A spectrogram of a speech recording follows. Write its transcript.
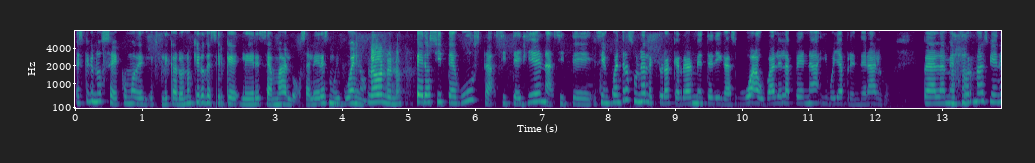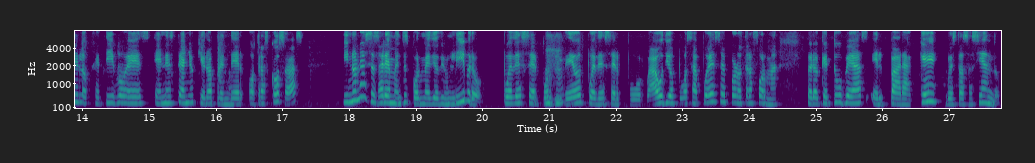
es que no sé cómo de explicarlo. No quiero decir que leer sea malo. O sea, leer es muy bueno. No, no, no. Pero si te gusta, si te llena, si, te, si encuentras una lectura que realmente digas, wow, vale la pena y voy a aprender algo. Pero a lo mejor más bien el objetivo es, en este año quiero aprender otras cosas y no necesariamente es por medio de un libro, puede ser por video, puede ser por audio, o sea, puede ser por otra forma, pero que tú veas el para qué lo estás haciendo,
